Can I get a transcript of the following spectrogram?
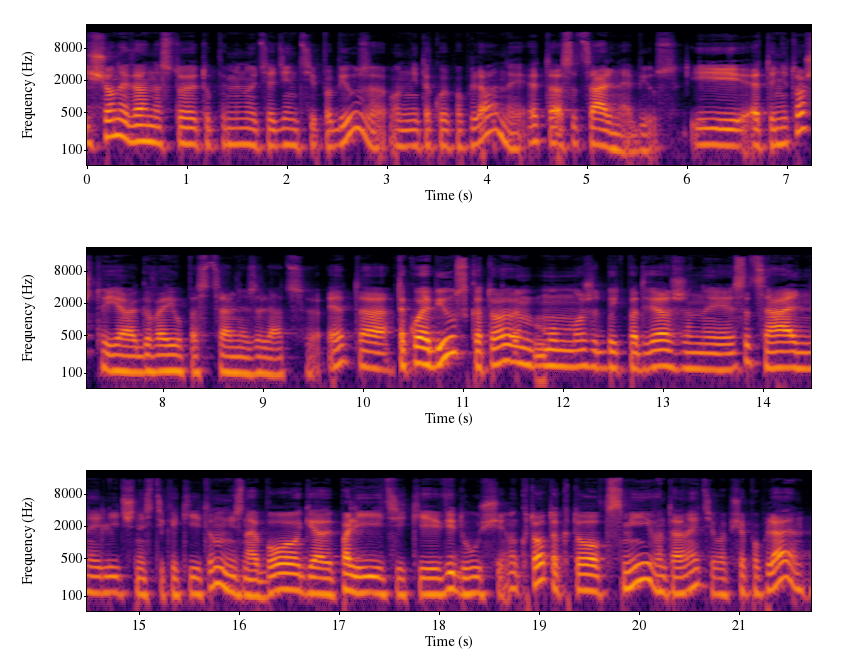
Еще, наверное, стоит упомянуть один тип абьюза, он не такой популярный, это социальный абьюз. И это не то, что я говорил про социальную изоляцию, это такой абьюз, которому может быть подвержены социальные личности какие-то, ну, не знаю, блогеры, политики, ведущие, ну, кто-то, кто в СМИ, в интернете вообще популярен,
